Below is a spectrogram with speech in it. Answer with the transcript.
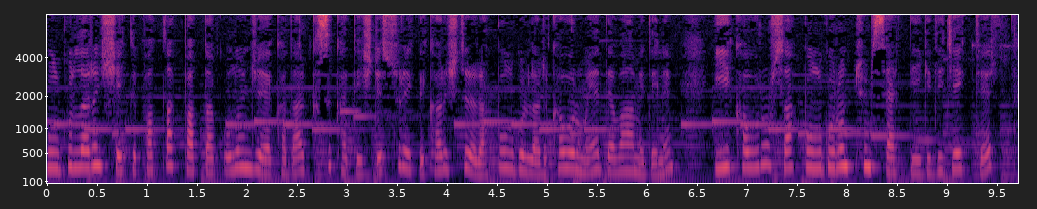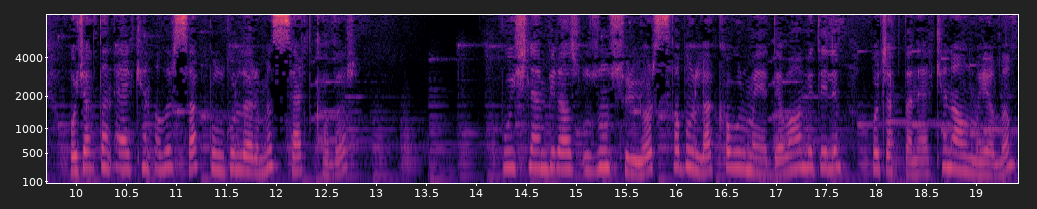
Bulgurların şekli patlak patlak oluncaya kadar kısık ateşte sürekli karıştırarak bulgurları kavurmaya devam edelim. İyi kavurursak bulgurun tüm sertliği gidecektir. Ocaktan erken alırsak bulgurlarımız sert kalır. Bu işlem biraz uzun sürüyor. Sabırla kavurmaya devam edelim. Ocaktan erken almayalım.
